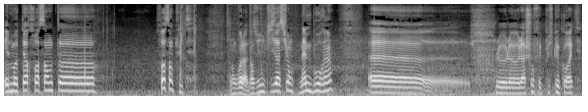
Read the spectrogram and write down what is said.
Et le moteur 60... euh, 68. Donc voilà, dans une utilisation même bourrin, euh, la chauffe est plus que correcte.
